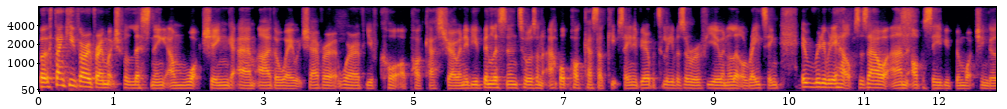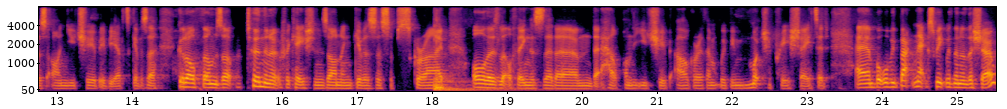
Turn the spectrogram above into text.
but thank you very very much for listening and watching um either way whichever wherever you've caught our podcast show. And if you've been listening to us on Apple Podcasts, I'll keep saying if you're able to leave us a review and a little rating, it really, really helps us out. And obviously, if you've been watching us on YouTube, if you have to give us a good old thumbs up, turn the notifications on, and give us a subscribe. All those little things that um, that help on the YouTube algorithm would be much appreciated. Um, but we'll be back next week with another show.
